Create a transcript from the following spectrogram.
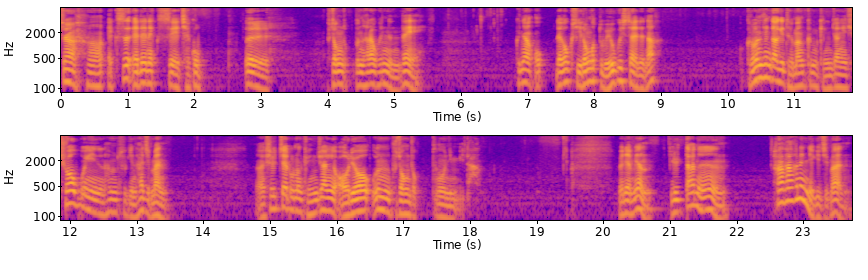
자, 어, x lnx의 제곱을 부정적분하라고 했는데 그냥 어, 내가 혹시 이런 것도 외우고 있어야 되나? 그런 생각이 들 만큼 굉장히 쉬워 보이는 함수긴 하지만 어, 실제로는 굉장히 어려운 부정적분입니다. 왜냐면 일단은 항상 하는 얘기지만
